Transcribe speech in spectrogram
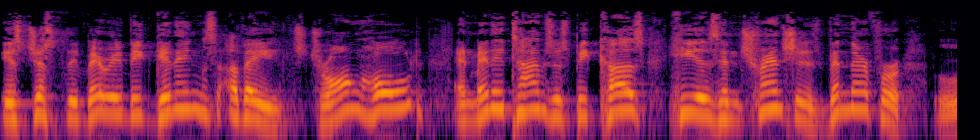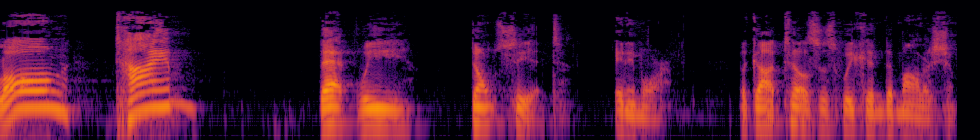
is just the very beginnings of a stronghold. And many times it's because he is entrenched and has been there for a long time that we don't see it anymore. But God tells us we can demolish them.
